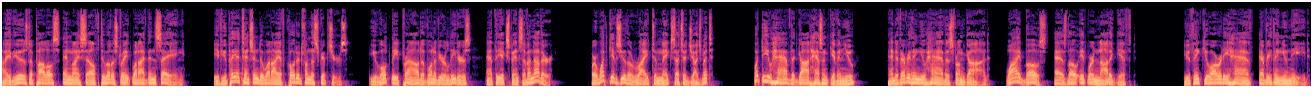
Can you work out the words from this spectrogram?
I have used Apollos and myself to illustrate what I've been saying. If you pay attention to what I have quoted from the scriptures, you won't be proud of one of your leaders at the expense of another. For what gives you the right to make such a judgment? What do you have that God hasn't given you? And if everything you have is from God, why boast as though it were not a gift? You think you already have everything you need.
